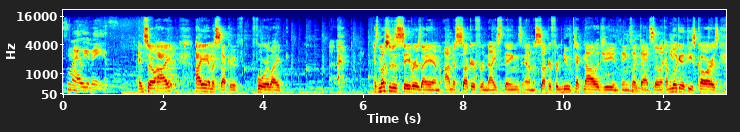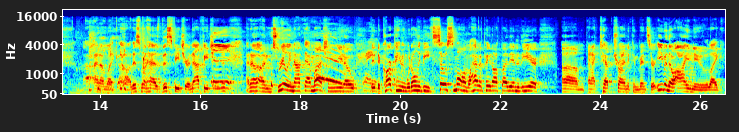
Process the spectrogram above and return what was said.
Smiley face. And so I I am a sucker for like as much of a saver as I am, I'm a sucker for nice things and I'm a sucker for new technology and things like that. So like I'm looking at these cars uh, and I'm like, oh, this one has this feature and that feature, and, uh, and it's really not that much. And you know, the, Right. the car payment would only be so small, and we'll have it paid off by the end of the year. Um, and I kept trying to convince her, even though I knew like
